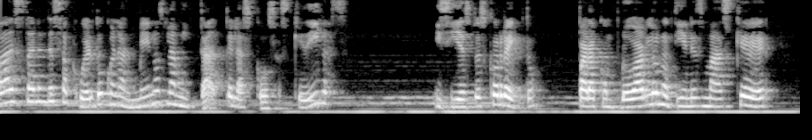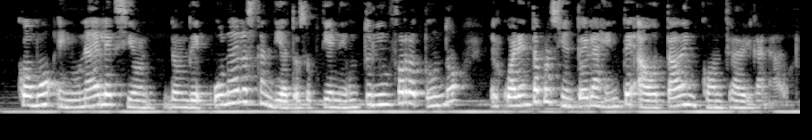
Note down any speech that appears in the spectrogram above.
va a estar en desacuerdo con al menos la mitad de las cosas que digas. Y si esto es correcto, para comprobarlo no tienes más que ver cómo en una elección donde uno de los candidatos obtiene un triunfo rotundo, el 40% de la gente ha votado en contra del ganador.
